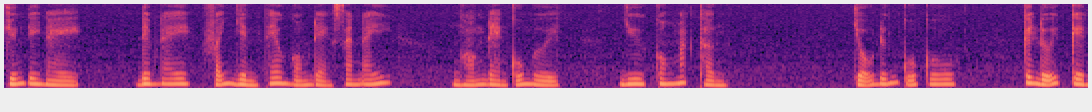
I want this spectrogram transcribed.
Chuyến đi này, đêm nay phải nhìn theo ngọn đèn xanh ấy, ngọn đèn của mười, như con mắt thần. Chỗ đứng của cô, cái lưỡi kềm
